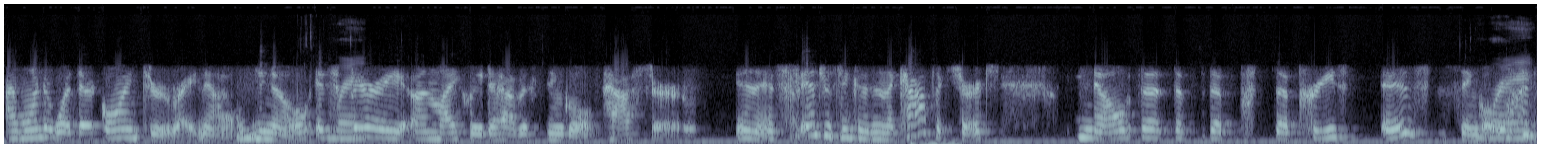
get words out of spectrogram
I wonder what they're going through right now. You know, it's right. very unlikely to have a single pastor, and it's interesting because in the Catholic Church, you know, the the the, the priest is single. Right.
